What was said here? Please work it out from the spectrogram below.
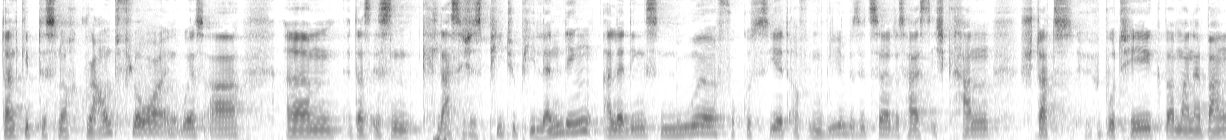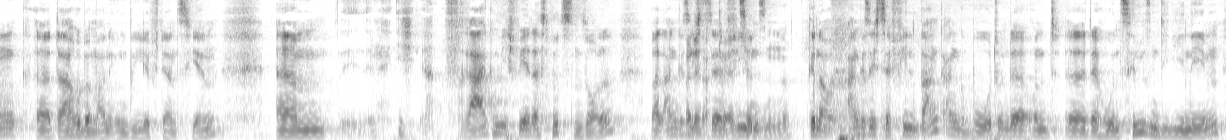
Dann gibt es noch Ground Floor in den USA. Ähm, das ist ein klassisches P2P-Lending, allerdings nur fokussiert auf Immobilienbesitzer. Das heißt, ich kann statt Hypothek bei meiner Bank äh, darüber meine Immobilie finanzieren. Ähm, ich frage mich, wer das nutzen soll, weil angesichts der vielen, Zinsen, ne? genau, angesichts der vielen Bankangebote und der, und äh, der hohen Zinsen, die die nehmen,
